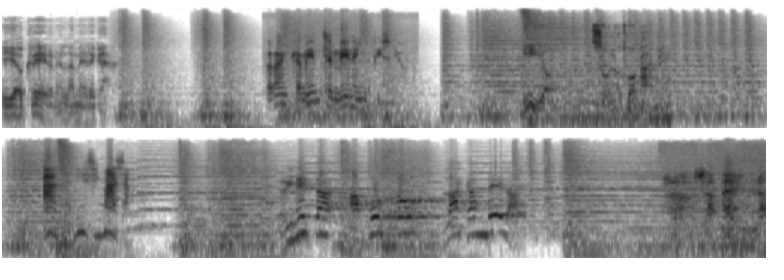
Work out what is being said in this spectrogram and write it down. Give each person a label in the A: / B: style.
A: Io credo nell'America.
B: Francamente me ne infischio.
C: Io sono tuo padre.
D: Anna Nishimasa.
E: Rimetta a posto la candela.
C: Rosa bella.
